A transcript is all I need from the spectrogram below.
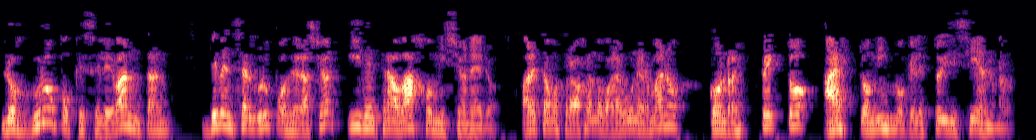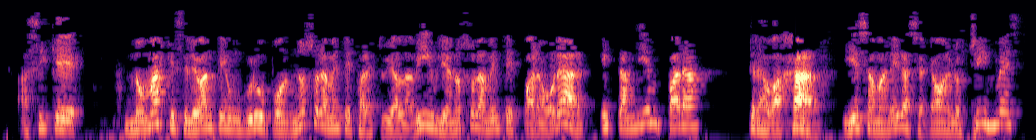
los grupos que se levantan deben ser grupos de oración y de trabajo misionero. Ahora estamos trabajando con algún hermano con respecto a esto mismo que le estoy diciendo. Así que no más que se levante un grupo, no solamente es para estudiar la Biblia, no solamente es para orar, es también para trabajar. Y de esa manera se acaban los chismes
